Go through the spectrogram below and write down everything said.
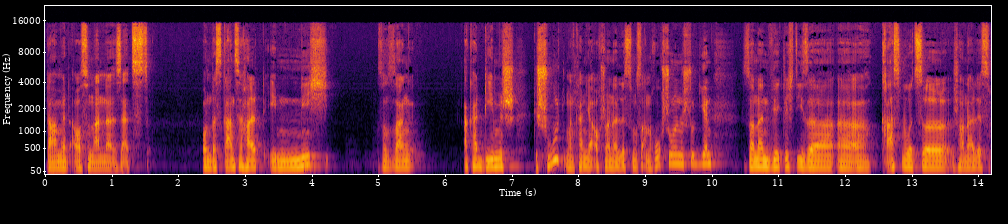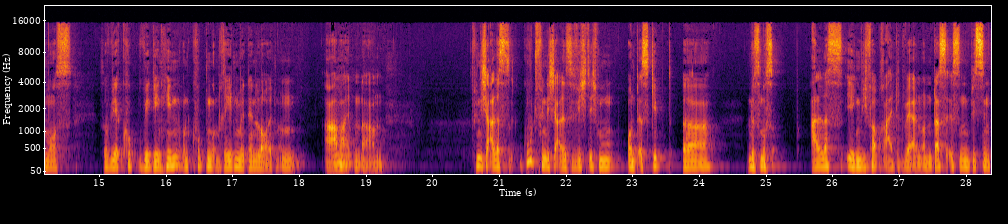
damit auseinandersetzt. Und das Ganze halt eben nicht sozusagen akademisch geschult, man kann ja auch Journalismus an Hochschulen studieren, sondern wirklich dieser äh, Graswurzeljournalismus, so wir gucken, wir gehen hin und gucken und reden mit den Leuten und arbeiten daran. Finde ich alles gut, finde ich alles wichtig. Und es gibt äh, und es muss alles irgendwie verbreitet werden. Und das ist ein bisschen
